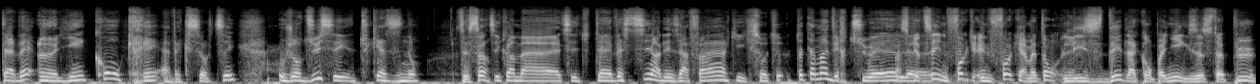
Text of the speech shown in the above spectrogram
t'avais un lien concret avec ça, tu sais. Aujourd'hui, c'est du casino. C'est ça. C'est comme, euh, tu t'investis dans des affaires qui sont totalement virtuelles. Parce que, tu sais, euh, une fois que, une fois que, mettons, les idées de la compagnie n'existent plus,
